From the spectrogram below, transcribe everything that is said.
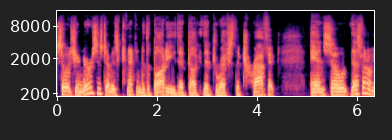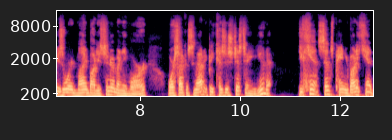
So it's your nervous system is connecting to the body that, that directs the traffic. And so that's why I don't use the word mind body syndrome anymore or psychosomatic because it's just a unit. You can't sense pain. Your body can't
